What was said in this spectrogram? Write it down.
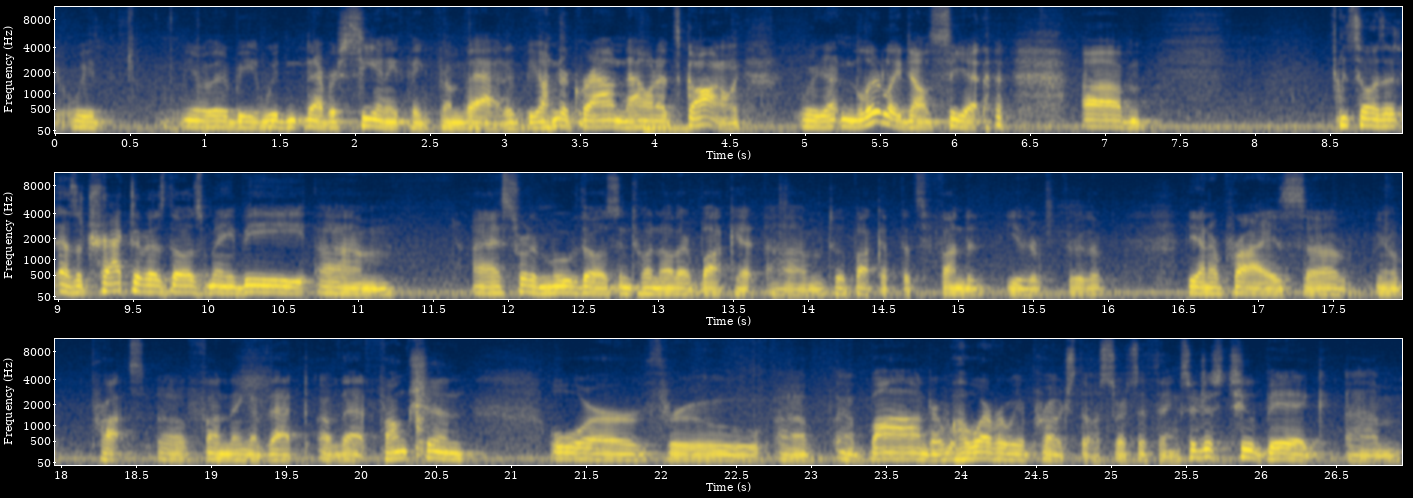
we'd, you know, there'd be, we'd never see anything from that. It'd be underground now and it's gone. We, we literally don't see it. Um, and so as, as attractive as those may be, um, I sort of move those into another bucket, um, to a bucket that's funded either through the, the enterprise, uh, you know, pro, uh, funding of that, of that function, or through uh, a bond, or however we approach those sorts of things. They're just too big um,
